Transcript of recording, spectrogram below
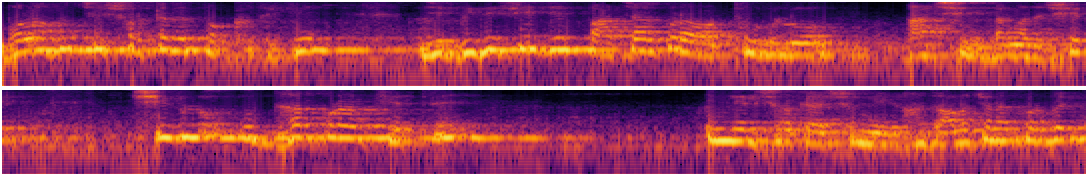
বলা হচ্ছে সরকারের পক্ষ থেকে যে বিদেশে যে পাচার করা অর্থগুলো আছে বাংলাদেশের, সেগুলো উদ্ধার করার ক্ষেত্রে ইংল্যান্ড সরকারের সঙ্গে হয়তো আলোচনা করবেন।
